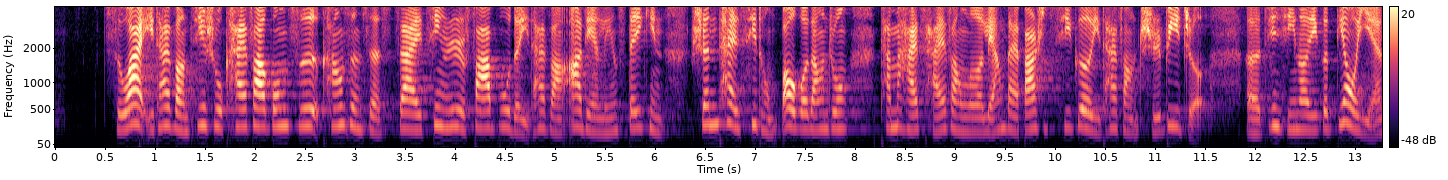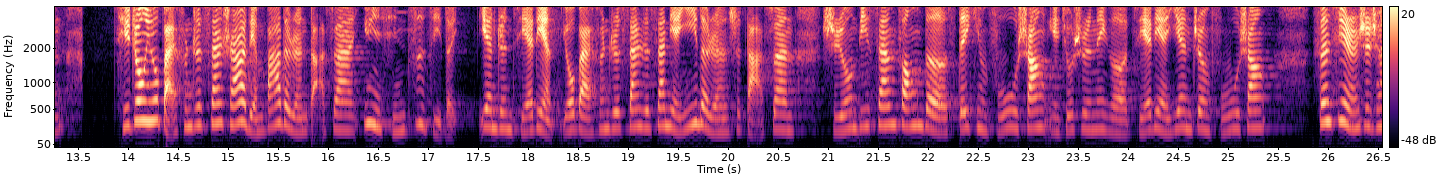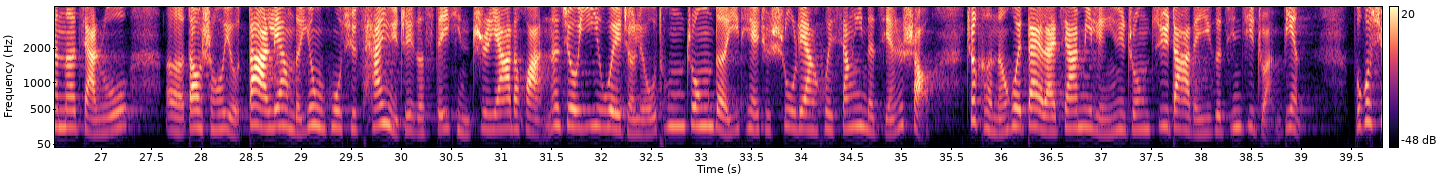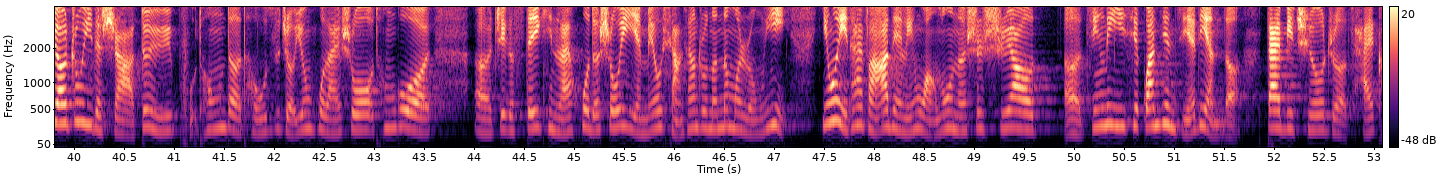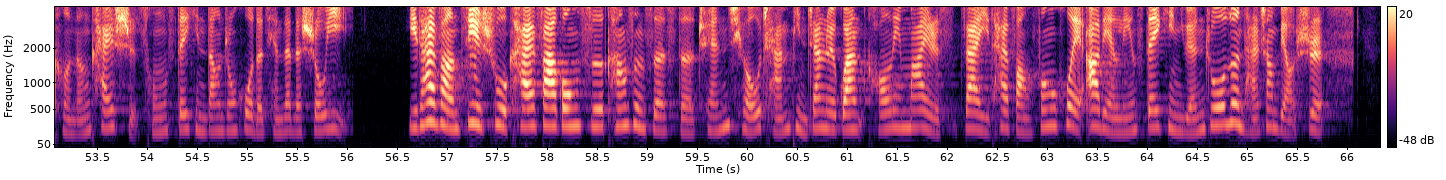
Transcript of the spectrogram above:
此外，以太坊技术开发公司 Consensus 在近日发布的以太坊2.0 Staking 生态系统报告当中，他们还采访了287个以太坊持币者，呃，进行了一个调研。其中有百分之三十二点八的人打算运行自己的验证节点，有百分之三十三点一的人是打算使用第三方的 staking 服务商，也就是那个节点验证服务商。分析人士称呢，假如呃到时候有大量的用户去参与这个 staking 质押的话，那就意味着流通中的 ETH 数量会相应的减少，这可能会带来加密领域中巨大的一个经济转变。不过需要注意的是啊，对于普通的投资者用户来说，通过呃这个 staking 来获得收益也没有想象中的那么容易，因为以太坊2.0网络呢是需要呃经历一些关键节点的代币持有者才可能开始从 staking 当中获得潜在的收益。以太坊技术开发公司 Consensus 的全球产品战略官 Colin Myers 在以太坊峰会2.0 staking 圆桌论坛上表示。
